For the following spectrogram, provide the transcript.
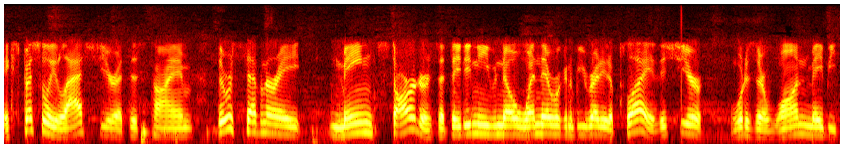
especially last year at this time, there were seven or eight main starters that they didn't even know when they were going to be ready to play. This year, what is there, one, maybe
